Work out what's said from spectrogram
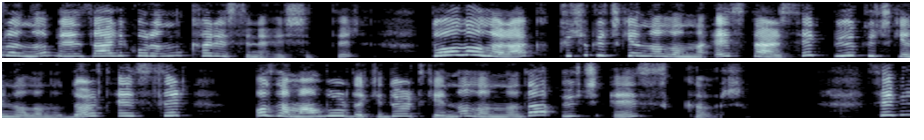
oranı benzerlik oranının karesine eşittir. Doğal olarak küçük üçgenin alanına S dersek büyük üçgenin alanı 4S'tir. O zaman buradaki dörtgenin alanına da 3S kalır. Sevgili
